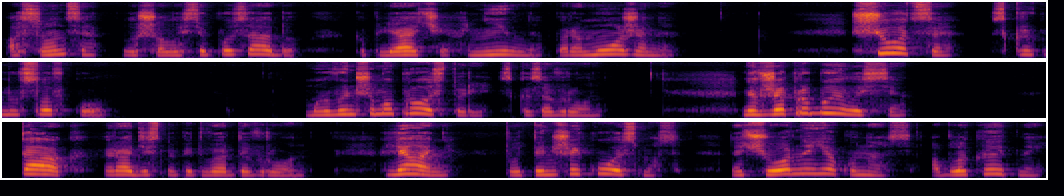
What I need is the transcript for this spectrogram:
а сонце лишалося позаду, кипляче, гнівне, переможене. Що це? скрикнув Славко. Ми в іншому просторі, сказав Рон. Невже пробилися? Так, радісно підтвердив Рон. Глянь, тут інший космос, не чорний, як у нас, а блакитний.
